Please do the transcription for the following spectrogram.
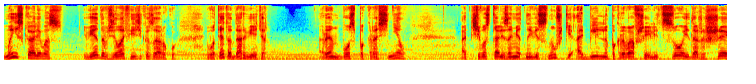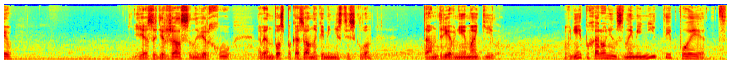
«Мы искали вас», Веда взяла физика за руку. «Вот это дар ветер». Рен Босс покраснел, отчего стали заметны веснушки, обильно покрывавшие лицо и даже шею. Я задержался наверху. Рен Босс показал на каменистый склон. Там древняя могила. В ней похоронен знаменитый поэт,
